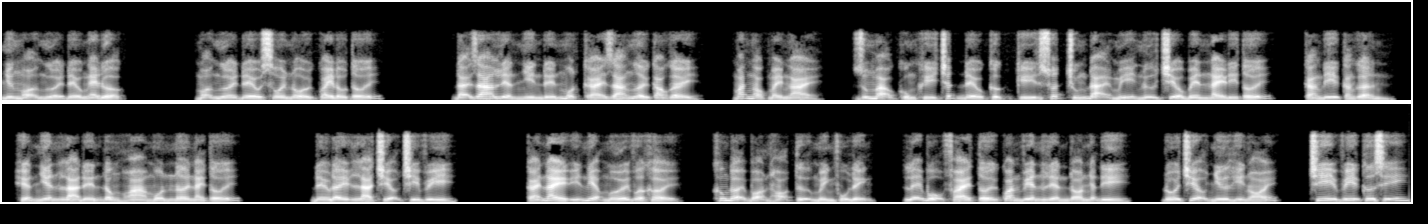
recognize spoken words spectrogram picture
nhưng mọi người đều nghe được. Mọi người đều sôi nổi quay đầu tới. Đại gia liền nhìn đến một cái dáng người cao gầy, mắt ngọc mày ngài, dung mạo cùng khí chất đều cực kỳ xuất chúng đại mỹ nữ triều bên này đi tới, càng đi càng gần, hiển nhiên là đến đông hoa môn nơi này tới. Đều đây là triệu chi vi. Cái này ý niệm mới vừa khởi, không đợi bọn họ tự mình phủ định, lễ bộ phái tới quan viên liền đón nhận đi, đối triệu như hy nói, chi vi cư sĩ,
